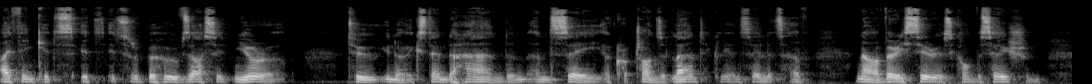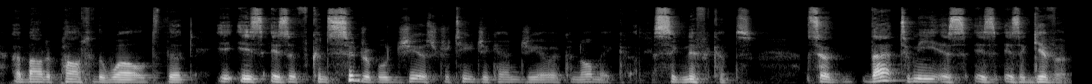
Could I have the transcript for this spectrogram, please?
I think it's it's it sort of behooves us in Europe to you know extend a hand and and say transatlantically and say let's have now a very serious conversation about a part of the world that is is of considerable geostrategic and geoeconomic significance. So that to me is is is a given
